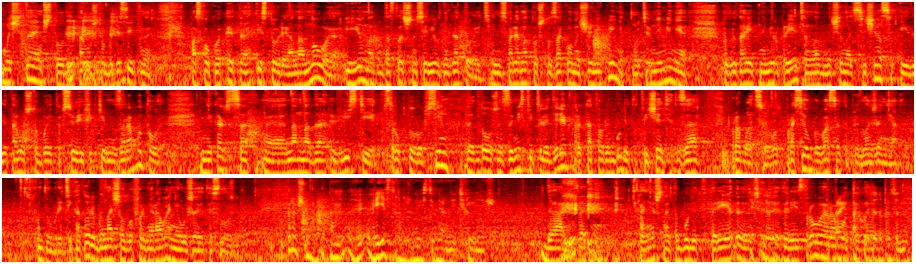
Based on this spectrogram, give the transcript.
Мы считаем, что для того, чтобы действительно, поскольку эта история, она новая, ее надо достаточно серьезно готовить. И несмотря на то, что закон еще не принят, но тем не менее подготовительные мероприятия надо начинать сейчас. И для того, чтобы это все эффективно заработало, мне кажется, э, нам надо ввести в структуру ФСИН э, должность заместителя директора, который будет отвечать за пробацию. Вот просил бы вас это предложение одобрить, и который бы начал бы формирование уже этой службы. Хорошо. Там э, реестр нужно вести, наверное, этих людей. же. Да, обязательно. Конечно, это будет ре- э, это реестровая работа. Проходит да. эту процедуру.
